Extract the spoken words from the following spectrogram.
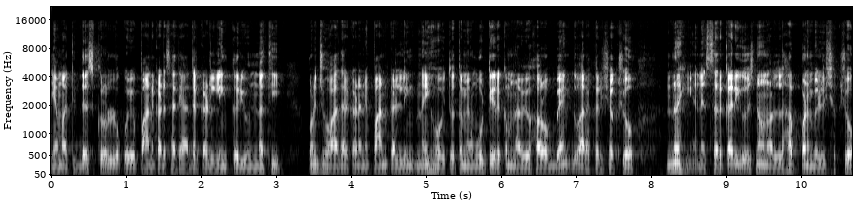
જેમાંથી દસ કરોડ લોકોએ પાન કાર્ડ સાથે આધાર કાર્ડ લિંક કર્યું નથી. પણ જો આધાર કાર્ડ અને પાન કાર્ડ લિંક નહીં હોય, તો તમે મોટી રકમના વ્યવહારો બેંક દ્વારા કરી શકશો નહીં અને સરકારી યોજનાઓનો લાભ પણ મેળવી શકશો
